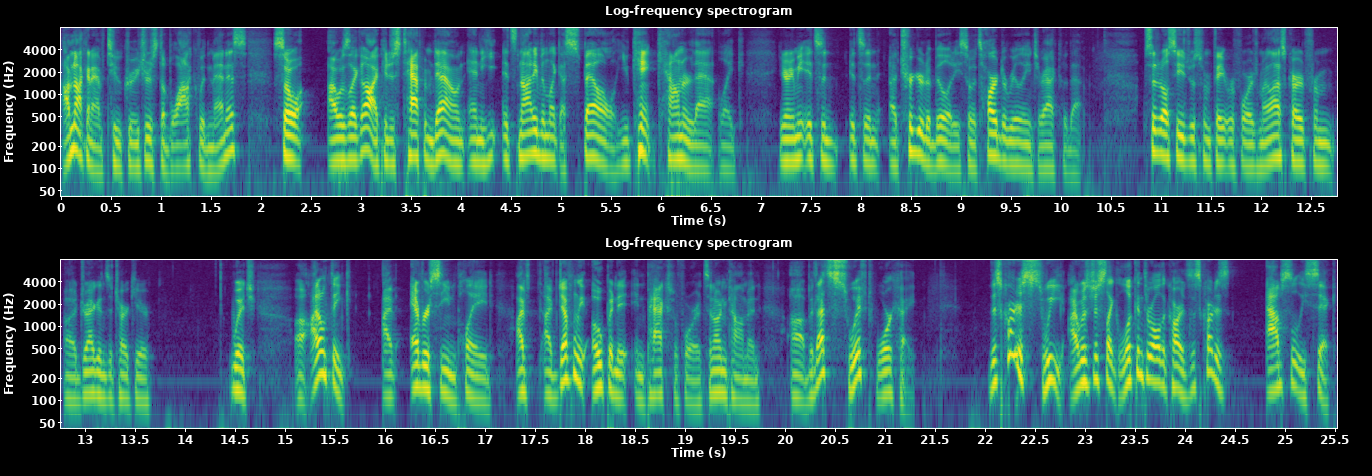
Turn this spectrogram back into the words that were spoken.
I'm not gonna have two creatures to block with menace. So I was like, oh, I can just tap him down, and he, it's not even like a spell. You can't counter that. Like, you know what I mean? It's an it's an, a triggered ability, so it's hard to really interact with that. Citadel Siege was from Fate Reforged. My last card from uh, Dragons of Tarkir, which uh, I don't think I've ever seen played. I've I've definitely opened it in packs before. It's an uncommon, uh, but that's Swift Warkite. This card is sweet. I was just like looking through all the cards. This card is absolutely sick.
